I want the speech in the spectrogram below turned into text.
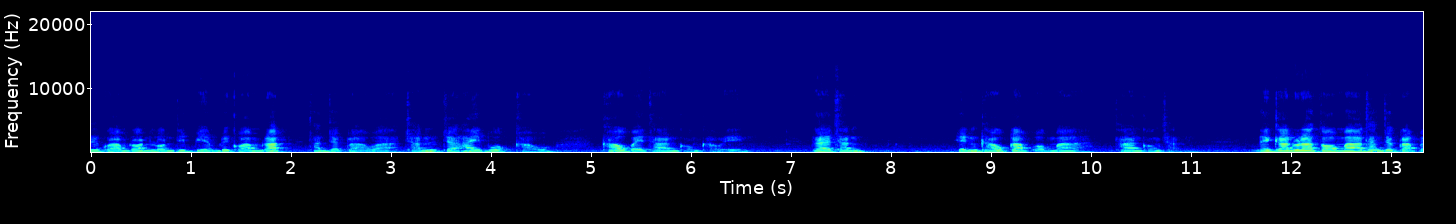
ด้วยความร้อนรนที่เปี่ยมด้วยความรัก ท่านจะกล่าวว่า ฉันจะให้พวกเขาเข้าไปทางของเขาเอง แต่ฉัน เห็นเขากลับออกมาทางของฉัน ในการเวลาต่อมาท่านจะกลับไป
